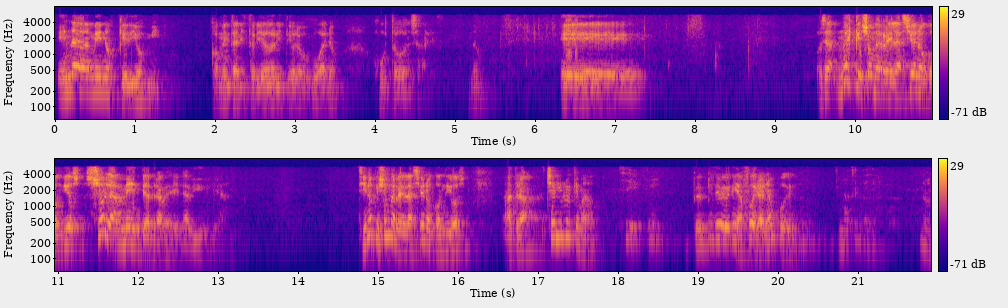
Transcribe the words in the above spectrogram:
es nada menos que Dios mismo, comenta el historiador y teólogo cubano Justo González. Eh, o sea, no es que yo me relaciono con Dios solamente a través de la Biblia, sino que yo me relaciono con Dios a través... ¿Charlie lo ha quemado? Sí, sí. Pero debe venir afuera, ¿no? Porque No idea. No,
